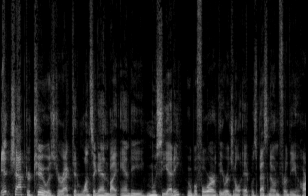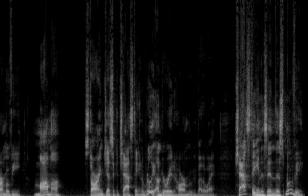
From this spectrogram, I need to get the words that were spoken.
It Chapter 2 is directed once again by Andy Muschietti, who before the original It was best known for the horror movie Mama, starring Jessica Chastain, a really underrated horror movie, by the way. Chastain is in this movie.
